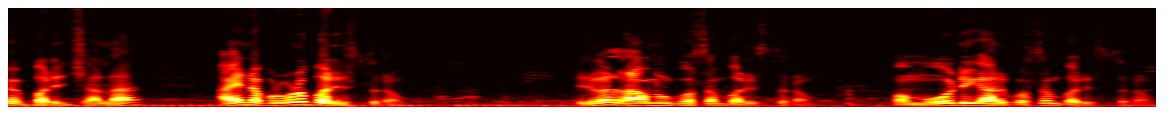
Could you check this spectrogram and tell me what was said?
మేము భరించాలా? అయినప్పుడు కూడా భరిస్తున్నాం. ఎందుకంటే రాముని కోసం భరిస్తున్నాం. మా మోడీ గారి కోసం భరిస్తున్నాం.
